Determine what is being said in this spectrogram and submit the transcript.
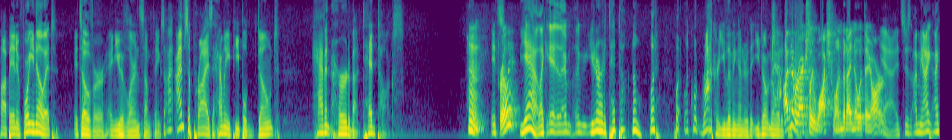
pop in. And before you know it, it's over and you have learned something. So I, I'm surprised at how many people don't, haven't heard about TED Talks. Hmm. It's Really? Yeah. Like, uh, you never heard of TED Talk? No. What? What? Like, what rock are you living under that you don't know what? it's I've never Talk actually watched one, but I know what they are. yeah, it's just. I mean, I, I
